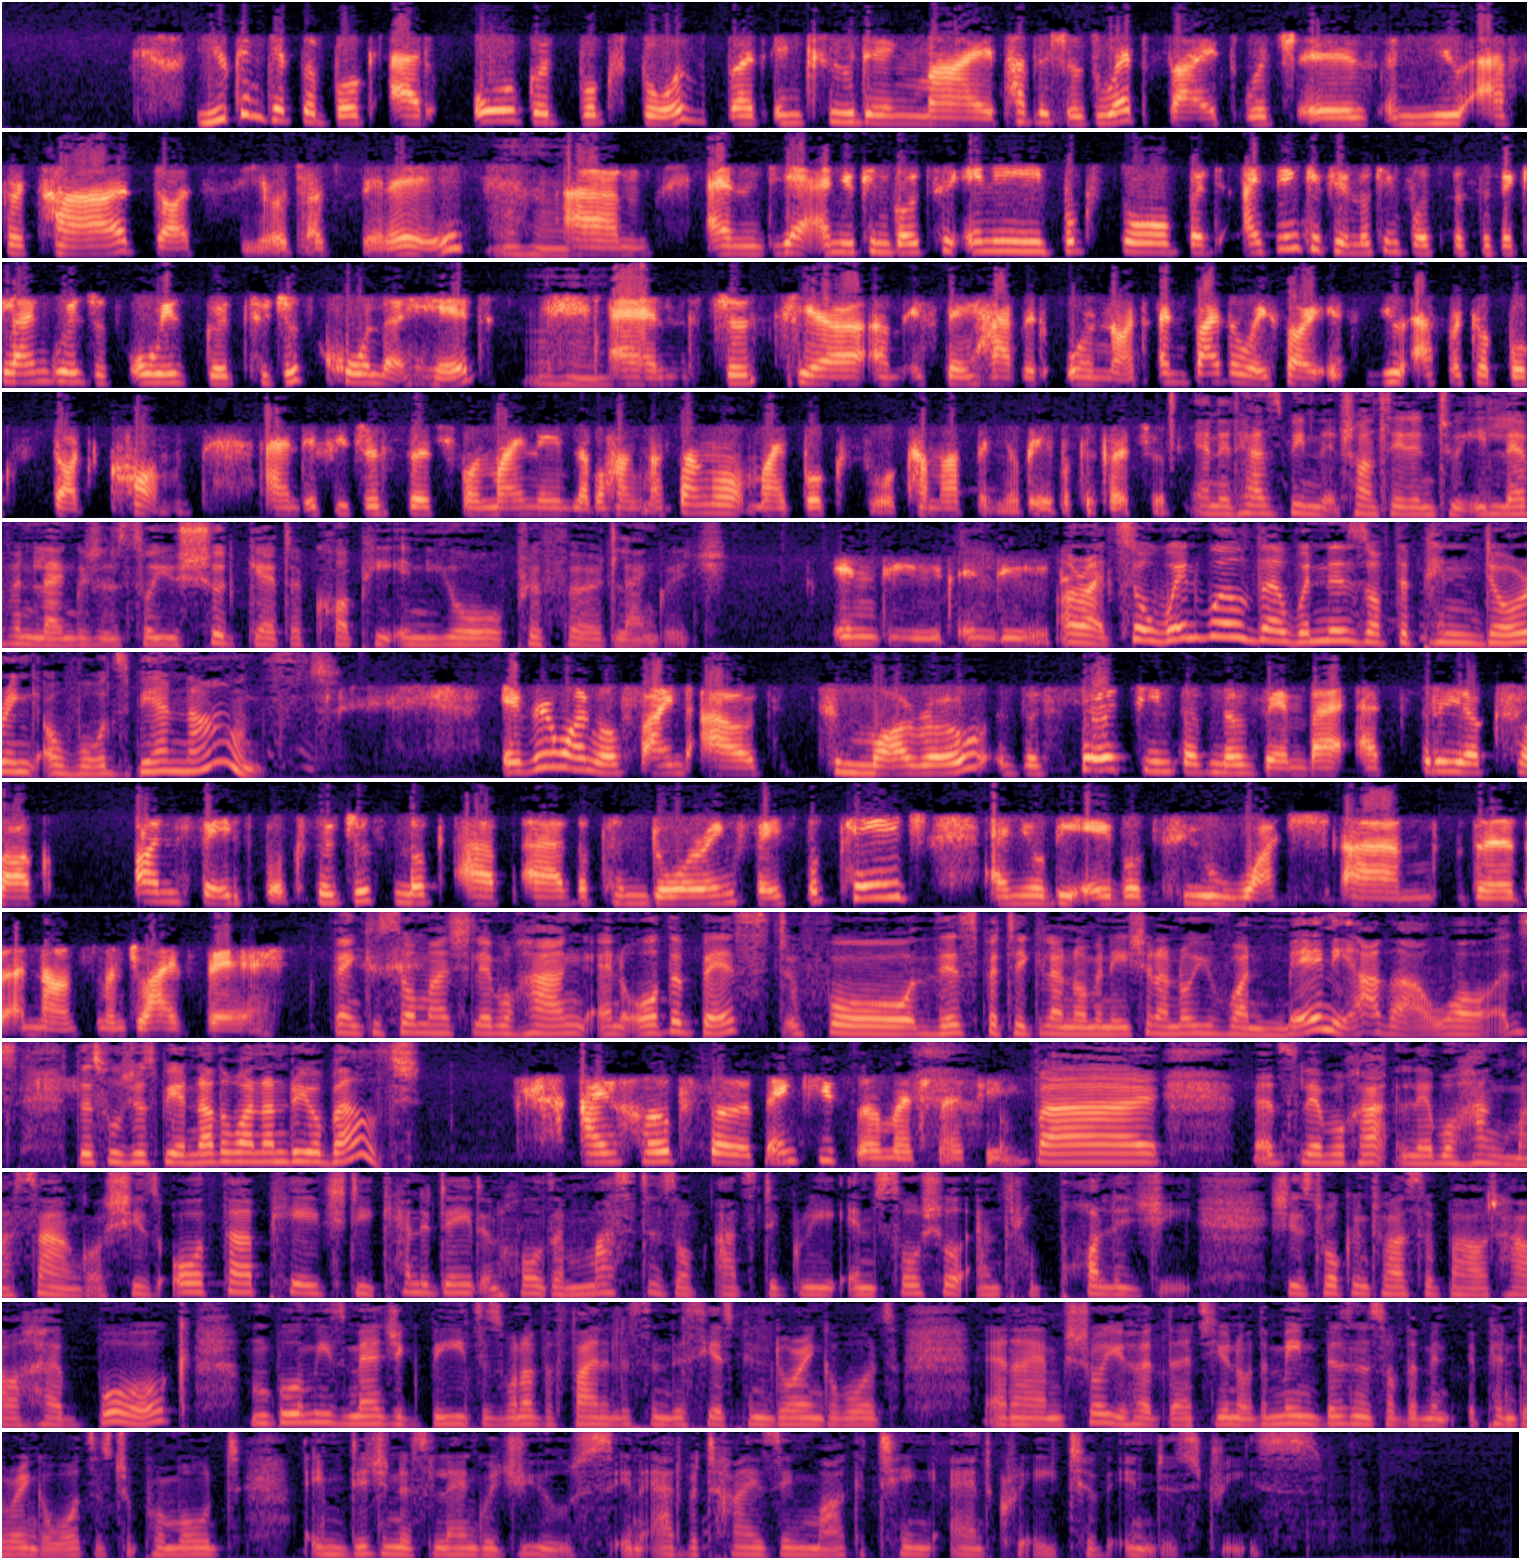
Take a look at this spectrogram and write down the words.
You can get the book at all good bookstores, but including my publisher's website, which is newafrica.co.za. Mm-hmm. Um, and yeah, and you can go to any bookstore, but I think if you're looking for a specific language, it's always good to just call ahead mm-hmm. and just hear um, if they have it or not. And by the way, sorry, it's newafricabooks.com. And if you just search for my name, Lebohang Masango, my books will come up and you'll be able to purchase. And it has been translated into 11 languages, so you should get a copy in your preferred language. Indeed, indeed. All right. So when will the winners of the Pendoring Awards be announced? Everyone will find out tomorrow, the 13th of November at 3 o'clock on Facebook. So just look up uh, the Pendoring Facebook page and you'll be able to watch um, the, the announcement live there. Thank you so much, Lebohang, and all the best for this particular nomination. I know you've won many other awards. This will just be another one under your belt. I hope so. Thank you so much, Matthew. Bye. That's Lebohang, Masango. She's author, PhD candidate, and holds a Master's of Arts degree in social anthropology. She's talking to us about how her book, Mpumi's Magic Beads, is one of the finalists in this year's Pendoring Awards. And I am sure you heard that, you know, the main business of the Pendoring Awards is to promote indigenous language use in advertising, marketing, and creative industries.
